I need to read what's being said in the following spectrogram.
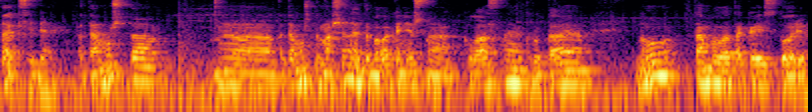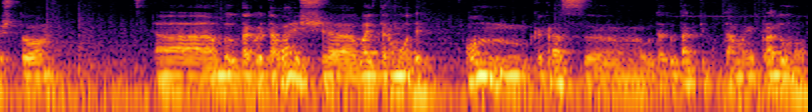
так себе. Потому что, э, потому что машина это была, конечно, классная, крутая. Но там была такая история, что э, был такой товарищ э, Вальтер Модель. Он как раз э, вот эту тактику там и продумал.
